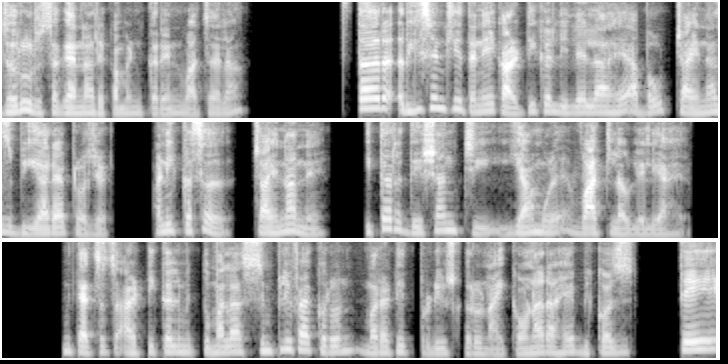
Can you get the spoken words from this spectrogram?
जरूर सगळ्यांना रेकमेंड करेन वाचायला. तर रिसेंटली त्याने एक आर्टिकल लिहिलेलं आहे about China's B R I project आणि कसं चायनाने इतर देशांची यामुळे वाट लावलेली आहे. मी त्याचंच आर्टिकल मी तुम्हाला सिम्प्लिफाय करून मराठीत प्रोड्यूस करून ऐकवणार आहे बिकॉज ते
